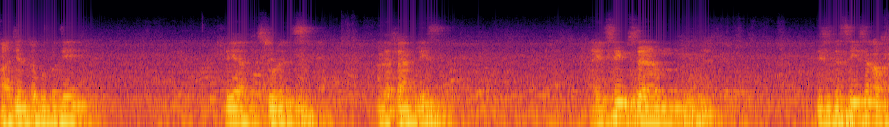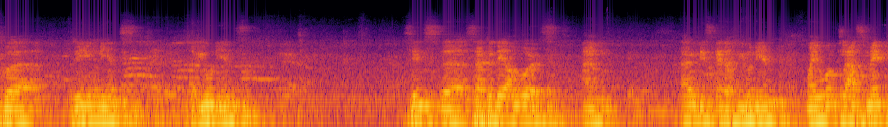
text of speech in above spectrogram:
Rajendra Bhupati, dear students and their families. It seems um, this is the season of uh, reunions, reunions. Since uh, Saturday onwards, I am having this kind of union. My own classmate,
